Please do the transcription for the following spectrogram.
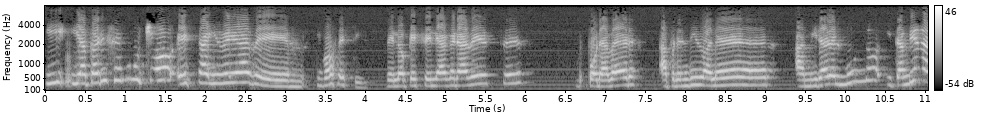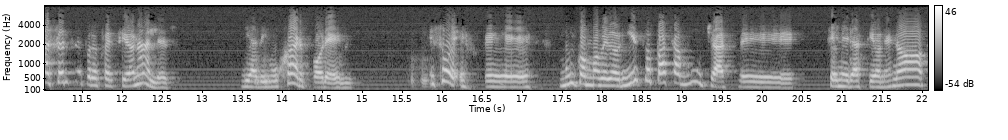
Y, y aparece mucho esta idea de, y vos decís, de lo que se le agradece por haber aprendido a leer, a mirar el mundo y también a hacerse profesionales y a dibujar por él. Eso es eh, muy conmovedor y eso pasa muchas eh, generaciones, ¿no?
